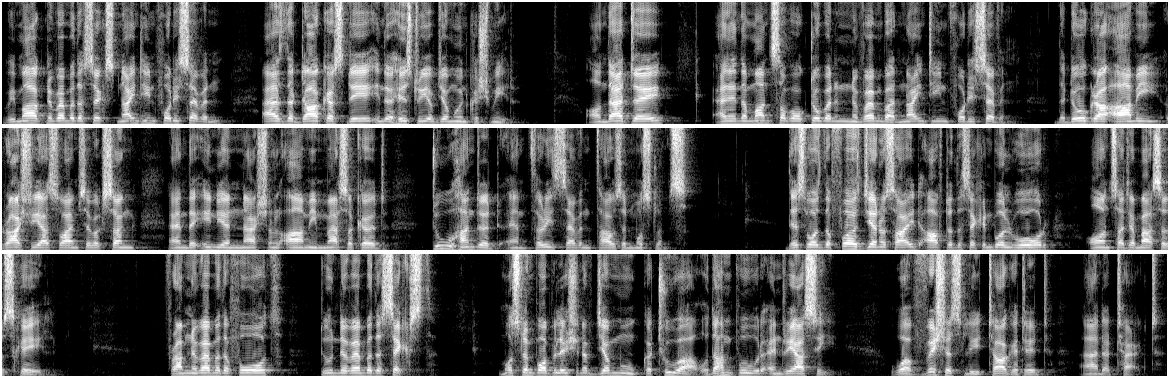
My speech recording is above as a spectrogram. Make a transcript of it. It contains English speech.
we mark November the 6th, 1947 as the darkest day in the history of Jammu and Kashmir. On that day, and in the months of October and November 1947, the Dogra Army, Rashtriya Swayamsevak Sangh and the Indian National Army massacred 237,000 Muslims. This was the first genocide after the Second World War on such a massive scale. From November the 4th to November the 6th, Muslim population of Jammu, Kathua, Udhampur and Riyasi were viciously targeted and attacked.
